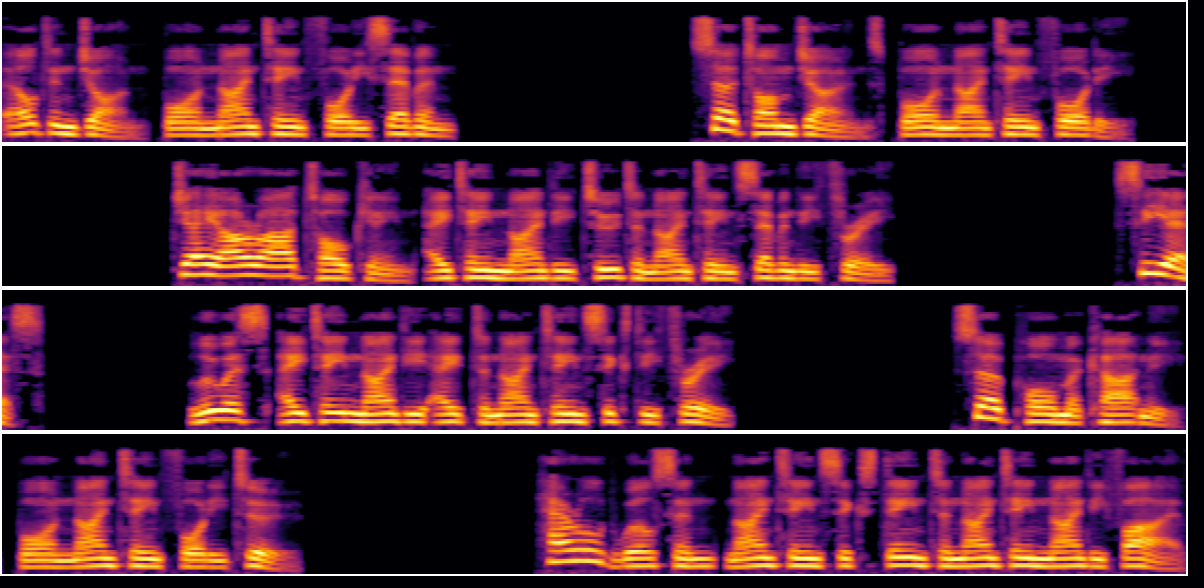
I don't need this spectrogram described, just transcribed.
Elton John, born 1947. Sir Tom Jones, born 1940. J.R.R. Tolkien (1892–1973). C.S. Lewis (1898–1963). Sir Paul McCartney, born 1942. Harold Wilson (1916–1995).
